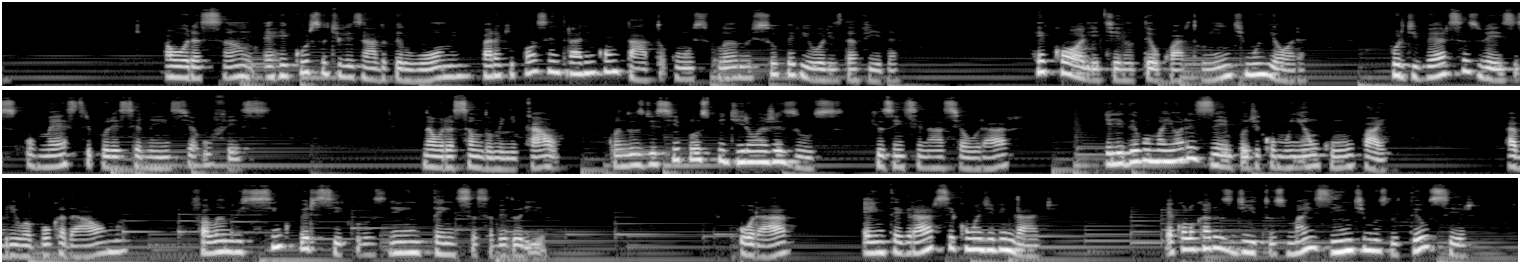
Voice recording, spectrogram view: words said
A oração é recurso utilizado pelo homem para que possa entrar em contato com os planos superiores da vida. Recolhe-te no teu quarto íntimo e ora. Por diversas vezes o Mestre por excelência o fez. Na oração dominical, quando os discípulos pediram a Jesus que os ensinasse a orar, ele deu o maior exemplo de comunhão com o Pai. Abriu a boca da alma, falando os cinco versículos de intensa sabedoria. Orar é integrar-se com a divindade, é colocar os ditos mais íntimos do teu ser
